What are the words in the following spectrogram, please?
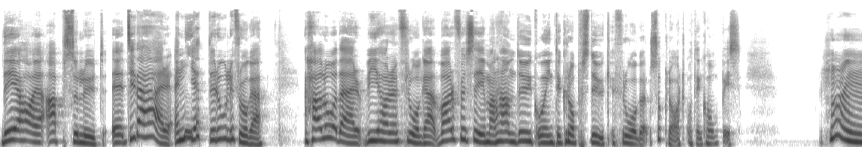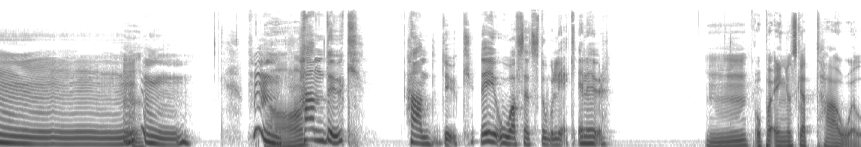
Det har jag absolut. Eh, titta här, en jätterolig fråga. Hallå där, vi har en fråga. Varför säger man handduk och inte kroppsduk? Frågar såklart åt en kompis. Hmm. Hmm. Hmm. Ja. Handduk. Handduk. Det är ju oavsett storlek, eller hur? Mm, och på engelska towel.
